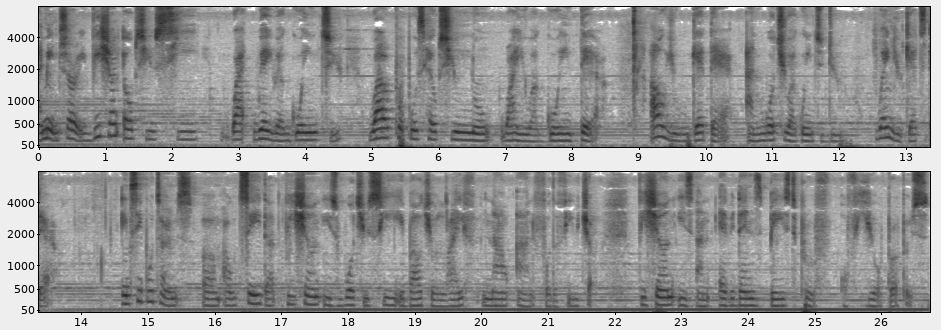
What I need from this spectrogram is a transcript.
I mean, sorry, vision helps you see why, where you are going to, while purpose helps you know why you are going there, how you will get there, and what you are going to do when you get there. In simple terms, um, I would say that vision is what you see about your life now and for the future. Vision is an evidence based proof of your purpose.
